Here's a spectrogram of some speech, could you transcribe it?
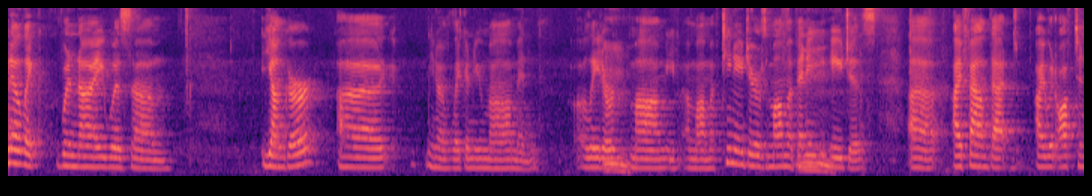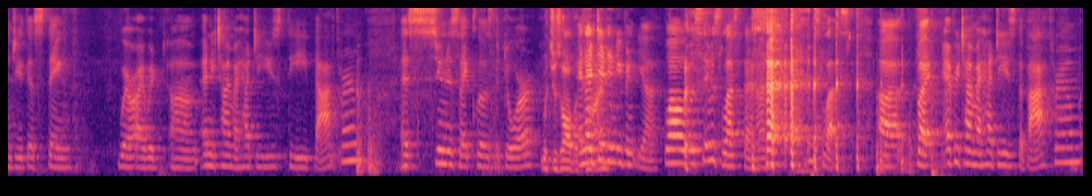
know, like, when I was um, younger, uh, you know, like a new mom and a later mom, a mom of teenagers, a mom of any ages, uh, I found that I would often do this thing where I would, um, anytime I had to use the bathroom, as soon as I closed the door, Which is all the and time. And I didn't even yeah. Well, it was it was less than uh, it was less. Uh, but every time I had to use the bathroom,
